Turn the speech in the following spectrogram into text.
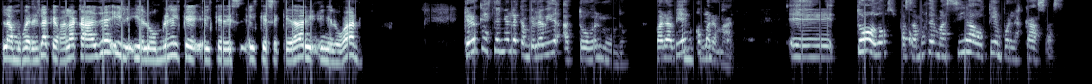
la mujer es la que va a la calle y, el hombre es el que, el que, el que se queda en, el hogar. Creo que este año le cambió la vida a todo el mundo, para bien o para mal. Eh, todos pasamos demasiado tiempo en las casas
